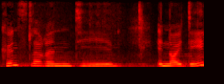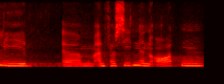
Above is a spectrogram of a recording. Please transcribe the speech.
Künstlerin, die in Neu-Delhi ähm, an verschiedenen Orten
